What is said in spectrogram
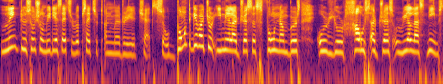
link to social media sites or websites with unmoderated chats. So don't give out your email addresses phone numbers or your house address or real last names.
